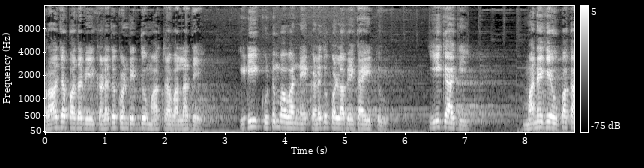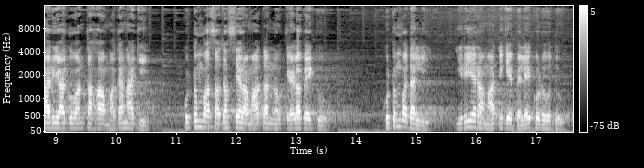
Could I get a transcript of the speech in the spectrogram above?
ರಾಜ ಪದವಿ ಕಳೆದುಕೊಂಡಿದ್ದು ಮಾತ್ರವಲ್ಲದೆ ಇಡೀ ಕುಟುಂಬವನ್ನೇ ಕಳೆದುಕೊಳ್ಳಬೇಕಾಯಿತು. ಹೀಗಾಗಿ ಮನೆಗೆ ಉಪಕಾರಿಯಾಗುವಂತಹ ಮಗನಾಗಿ ಕುಟುಂಬ ಸದಸ್ಯರ ಮಾತನ್ನು ಕೇಳಬೇಕು. ಕುಟುಂಬದಲ್ಲಿ ಹಿರಿಯರ ಮಾತಿಗೆ ಬೆಲೆ ಕೊಡುವುದು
